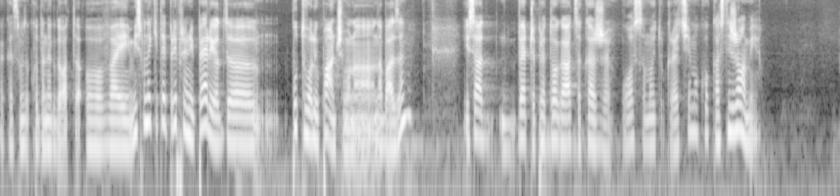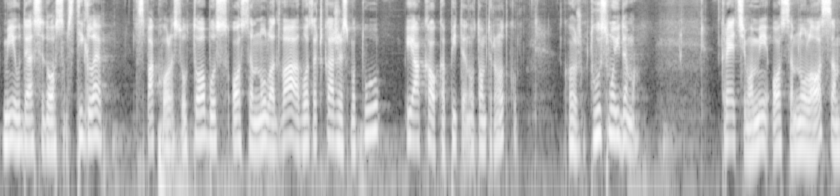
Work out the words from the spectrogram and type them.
A kad smo kod anegdota, ovaj, mi smo neki taj pripremni period uh, putovali u Pančevo na, na bazen i sad veče pre toga Aca kaže u 8 ujutru krećemo, ko kasni žao mi je. Mi u 10 do 8 stigle, spakovale su autobus 802, vozač kaže smo tu, i ja kao kapiten u tom trenutku, kažem tu smo, idemo. Krećemo mi 808,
